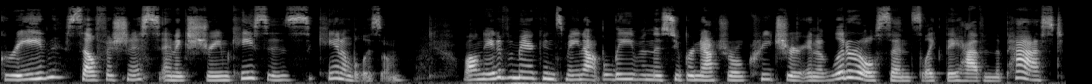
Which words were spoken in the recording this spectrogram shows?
greed, selfishness, and extreme cases, cannibalism. While Native Americans may not believe in the supernatural creature in a literal sense like they have in the past,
